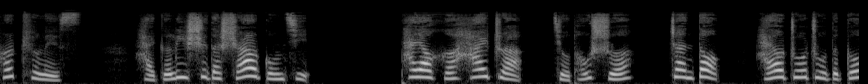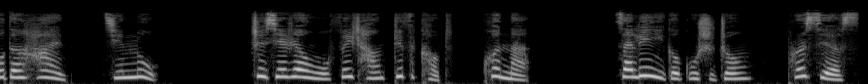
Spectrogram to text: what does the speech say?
Hercules 海格力士的十二功绩。他要和 Hydra 九头蛇战斗，还要捉住 the Golden Hind。金鹿，这些任务非常 difficult 困难。在另一个故事中，Perseus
